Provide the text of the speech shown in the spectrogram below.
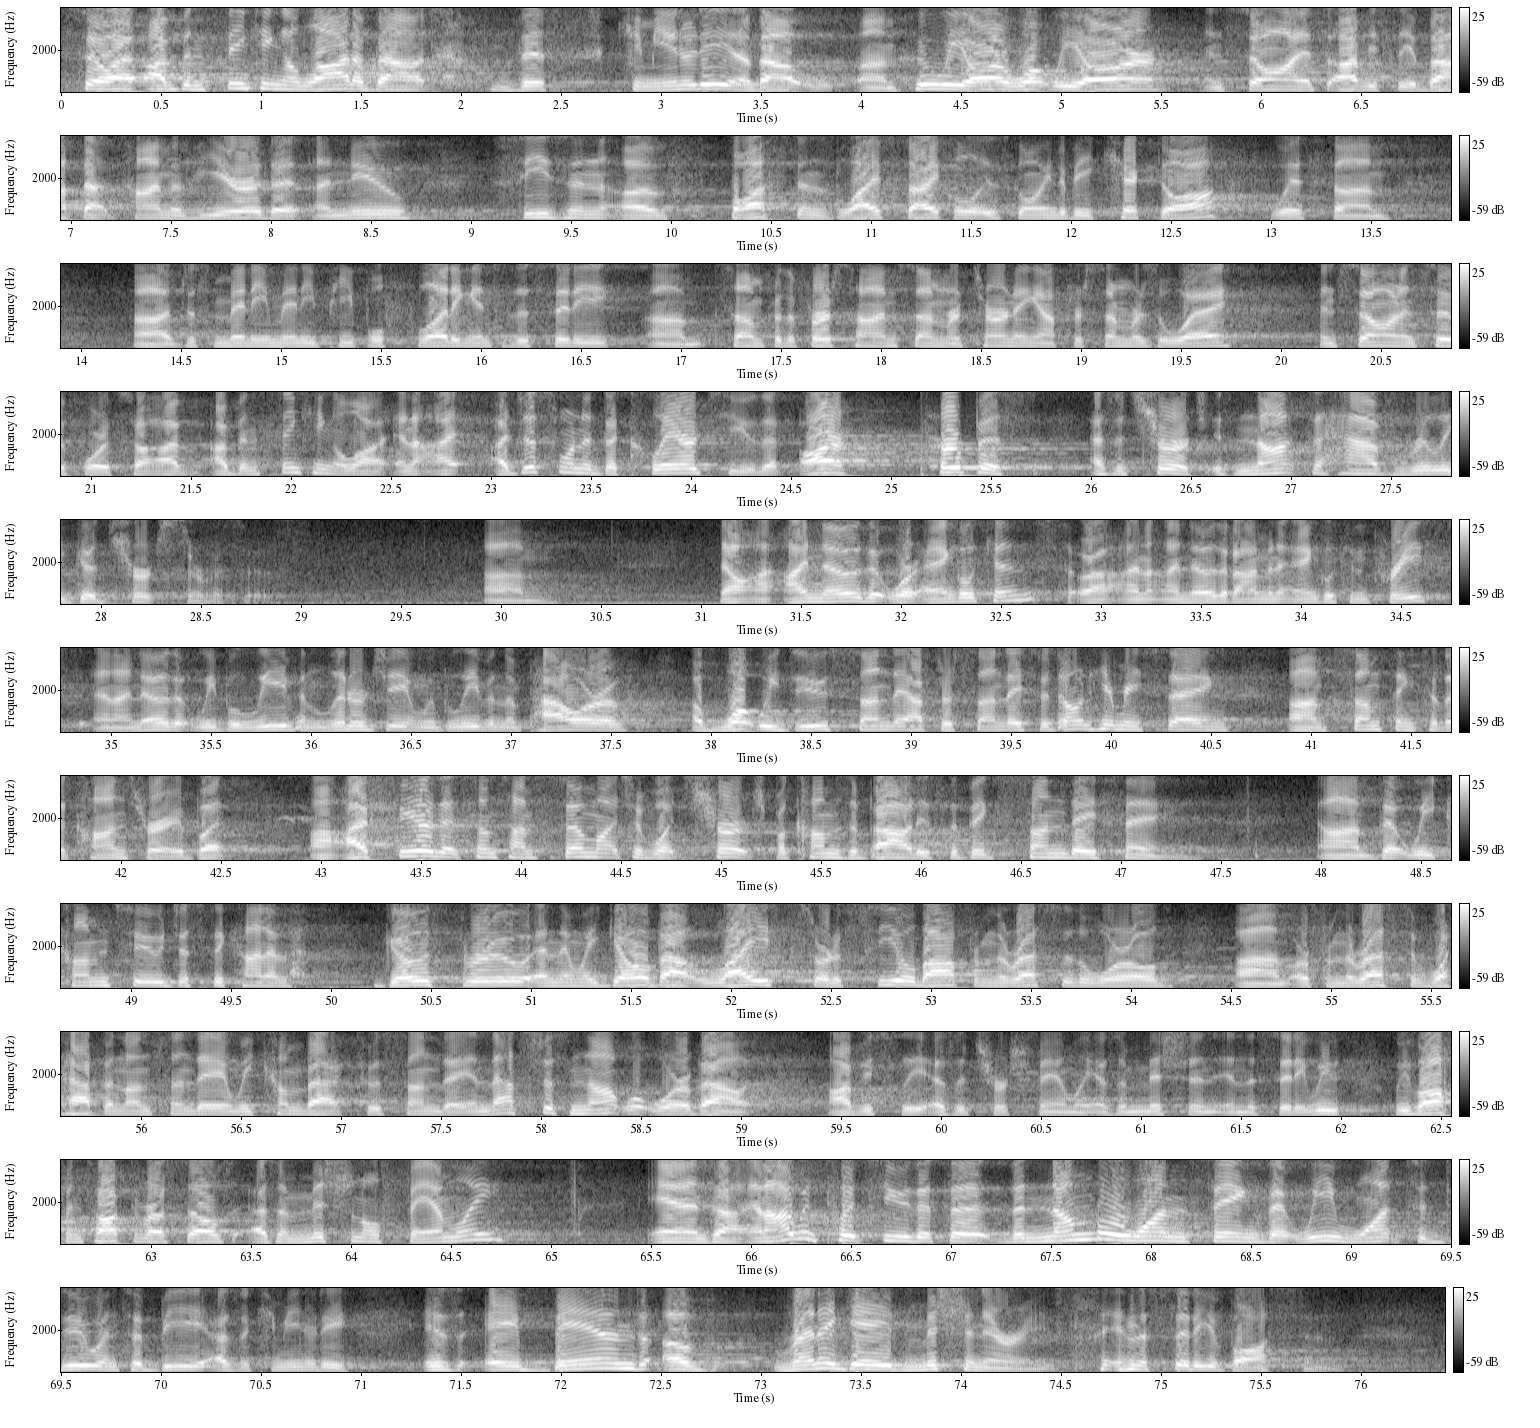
So I, have been thinking a lot about this community and about um, who we are, what we are, and so on. It's obviously about that time of year that a new season of Boston's life cycle is going to be kicked off with um, uh, just many, many people flooding into the city, um, some for the first time, some returning after summers away, and so on and so forth. So I've, I've been thinking a lot, and I, I just want to declare to you that our purpose as a church is not to have really good church services. Um, now, I, know that we're Anglicans, uh, and I know that I'm an Anglican priest, and I know that we believe in liturgy and we believe in the power of, of what we do Sunday after Sunday. So don't hear me saying um, something to the contrary. But uh, I fear that sometimes so much of what church becomes about is the big Sunday thing uh, that we come to just to kind of go through, and then we go about life sort of sealed off from the rest of the world um, or from the rest of what happened on Sunday, and we come back to a Sunday. And that's just not what we're about obviously, as a church family, as a mission in the city. We, we've often talked of ourselves as a missional family. And, uh, and I would put to you that the, the number one thing that we want to do and to be as a community is a band of renegade missionaries in the city of Boston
